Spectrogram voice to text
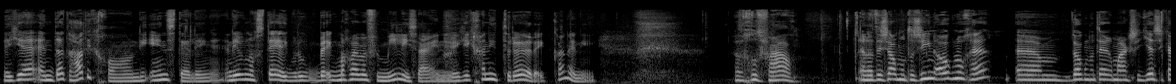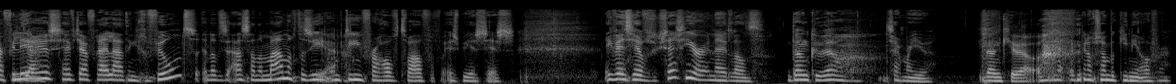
Weet je, en dat had ik gewoon, die instelling. En die heb ik nog steeds. Ik bedoel, ik mag bij mijn familie zijn. Weet je, ik ga niet treuren, ik kan het niet. Wat een goed verhaal. En dat is allemaal te zien ook nog, hè? Documentairemaakster Jessica Valerius heeft jouw vrijlating gefilmd. En dat is aanstaande maandag te zien om tien voor half twaalf op SBS 6. Ik wens je heel veel succes hier in Nederland. Dank u wel. Zeg maar je. Dank je wel. heb je nog zo'n bikini over?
